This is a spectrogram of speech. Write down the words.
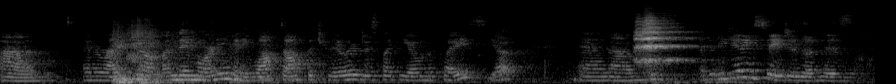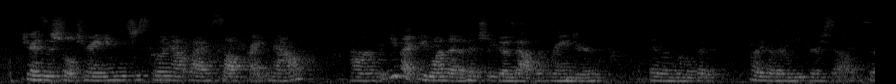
um, and arrived here on Monday morning, and he walked off the trailer just like he owned the place. Yep. And um, at the beginning stages of his transitional training, he's just going out by himself right now. Um, but he might be one that eventually goes out with Ranger in a little bit, probably another week or so. So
